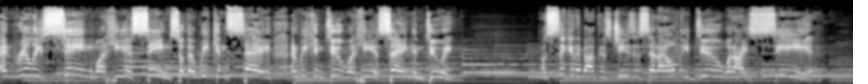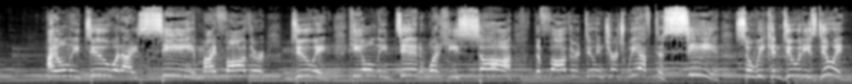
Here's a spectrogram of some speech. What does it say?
and really seeing what He is seeing so that we can say and we can do what He is saying and doing. I was thinking about this. Jesus said, I only do what I see. I only do what I see my Father doing. He only did what he saw the Father doing. Church, we have to see so we can do what he's doing.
